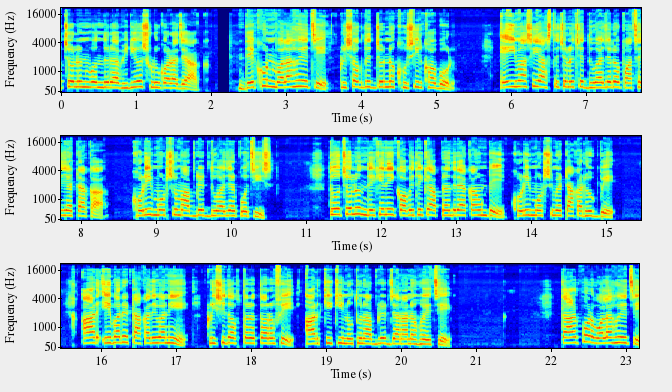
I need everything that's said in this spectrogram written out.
চলুন বন্ধুরা, ভিডিও শুরু করা যাক। দেখুন, বলা হয়েছে, কৃষকদের জন্য খুশির খবর। এই মাসেই আসতে চলেছে দু হাজার ও পাঁচ হাজার টাকা। খরিফ মরশুম আপডেট দু হাজার পঁচিশ। তো চলুন দেখে নেই কবে থেকে আপনাদের অ্যাকাউন্টে খরিফ মরশুমের টাকা ঢুকবে। আর এবারে টাকা দেওয়া নিয়ে কৃষি দপ্তরের তরফে আর কি কি নতুন আপডেট জানানো হয়েছে? তারপর বলা হয়েছে,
